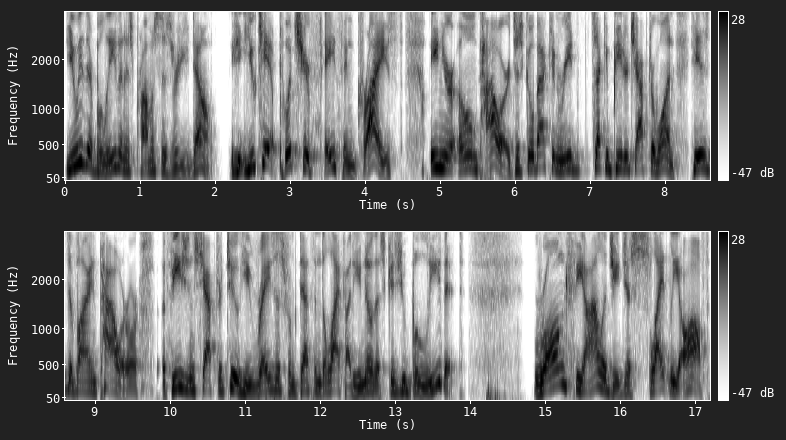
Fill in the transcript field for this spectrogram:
you either believe in his promises or you don't. You can't put your faith in Christ in your own power. Just go back and read 2 Peter chapter 1, his divine power, or Ephesians chapter 2, he raises from death into life. How do you know this? Because you believe it. Wrong theology, just slightly off,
